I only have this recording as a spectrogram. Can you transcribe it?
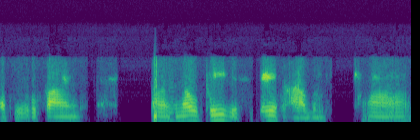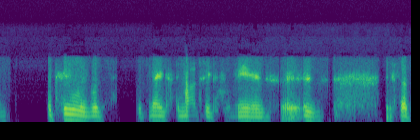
that you will find on no previous Spirit album. Uh, but clearly, what what makes the magic for me is is is that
